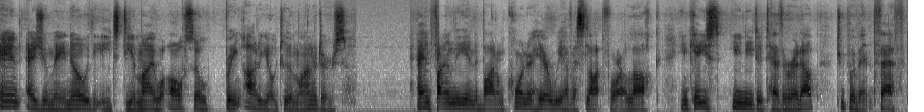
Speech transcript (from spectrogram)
And as you may know, the HDMI will also bring audio to the monitors. And finally in the bottom corner here we have a slot for a lock in case you need to tether it up to prevent theft.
